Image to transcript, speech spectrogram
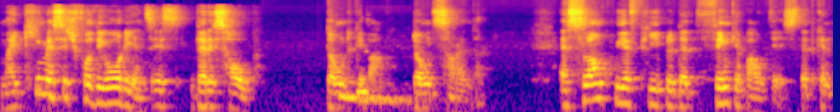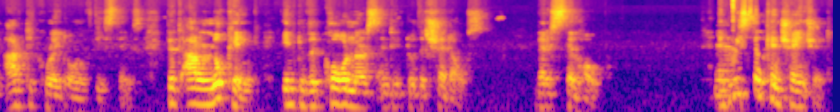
my key message for the audience is there is hope. Don't mm-hmm. give up. Mm-hmm. Don't surrender. As long we have people that think about this, that can articulate all of these things, that are looking into the corners and into the shadows there is still hope. Yeah. And we still can change it.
